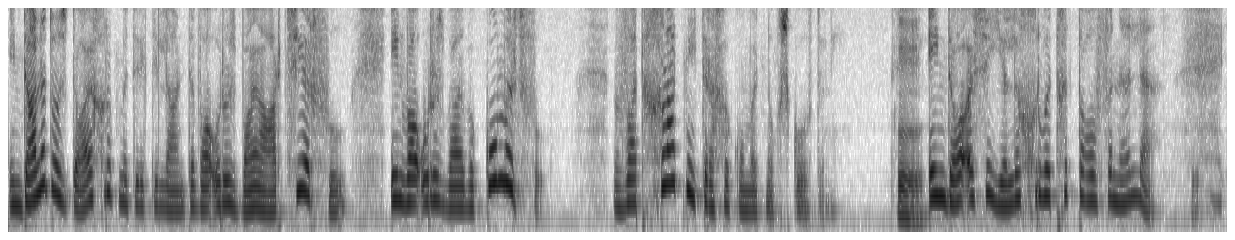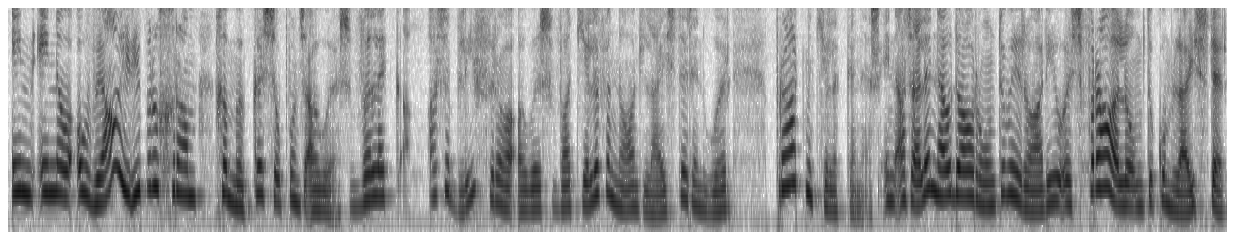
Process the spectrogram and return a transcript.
En dan het ons daai groep matrikulante waaroor ons baie hartseer voel en waaroor ons baie bekommerd voel wat glad nie teruggekom het nog skool toe nie. Hmm. En daar is 'n hele groot getal van hulle. En en nou alhoewel hierdie program gemik is op ons ouers, wil ek asseblief vra ouers wat julle vanaand luister en hoor, praat met julle kinders. En as hulle nou daar rondom die radio is, vra hulle om te kom luister.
